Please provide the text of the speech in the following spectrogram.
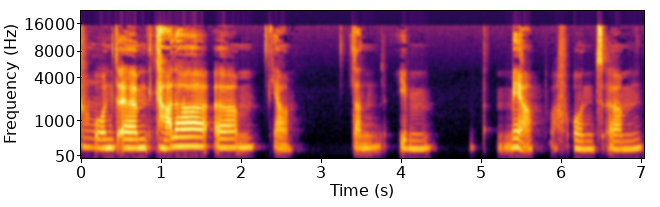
Mhm. Und ähm, Carla, ähm, ja, dann eben mehr. Und ähm,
